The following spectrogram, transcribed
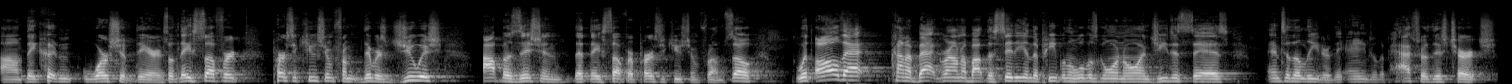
Um, they couldn't worship there. So they suffered persecution from, there was Jewish opposition that they suffered persecution from. So with all that kind of background about the city and the people and what was going on, Jesus says, and to the leader, the angel, the pastor of this church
